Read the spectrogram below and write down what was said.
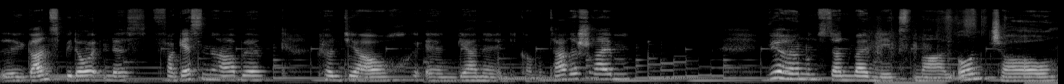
äh, ganz Bedeutendes vergessen habe, könnt ihr auch äh, gerne in die Kommentare schreiben. Wir hören uns dann beim nächsten Mal und ciao.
